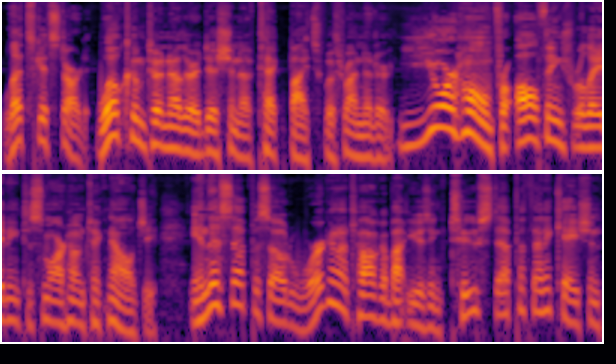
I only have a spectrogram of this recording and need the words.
Let's get started. Welcome to another edition of Tech Bytes with Ron Nutter, your home for all things relating to smart home technology. In this episode, we're going to talk about using two-step authentication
